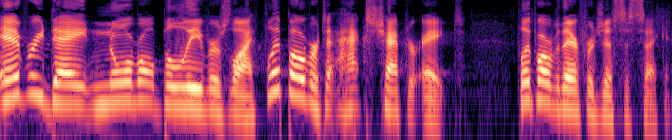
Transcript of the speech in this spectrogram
everyday, normal believer's life. Flip over to Acts chapter 8. Flip over there for just a second.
